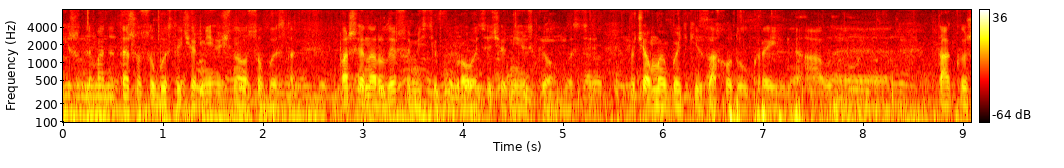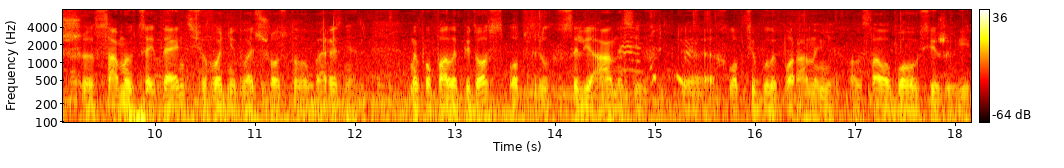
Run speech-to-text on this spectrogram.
Ніжин для мене теж особистий, Чернігівщина особиста. Перше я народився в місті Бубровиця Чернігівської області, хоча мої батьки заходу України. Але також саме в цей день, сьогодні, 26 березня, ми попали під обстріл в селі Анесів. Е, Хлопці були поранені, але слава Богу, всі живі.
